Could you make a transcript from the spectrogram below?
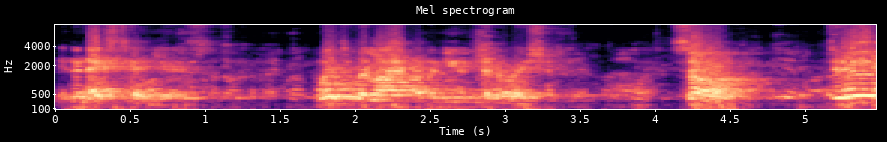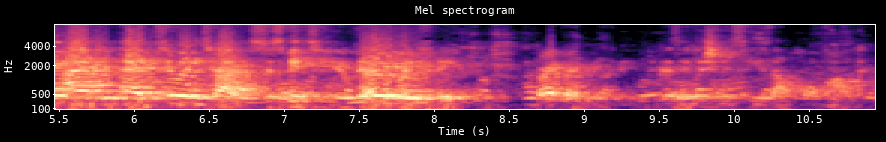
in the next 10 years, we have to rely on the new generation. So, today I have prepared two interns to speak to you very briefly, very, very briefly, because efficiency is our hallmark.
